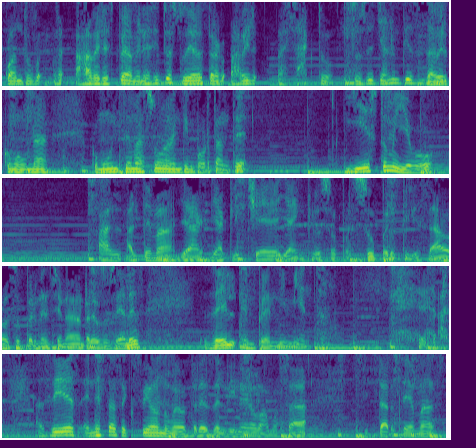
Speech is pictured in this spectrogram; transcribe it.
cuánto. A ver, espérame, necesito estudiar otra A ver, exacto. Entonces ya lo empiezas a ver como una, como un tema sumamente importante. Y esto me llevó al, al tema ya, ya cliché, ya incluso pues súper utilizado, súper mencionado en redes sociales, del emprendimiento. Así es, en esta sección número 3 del dinero vamos a citar temas.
